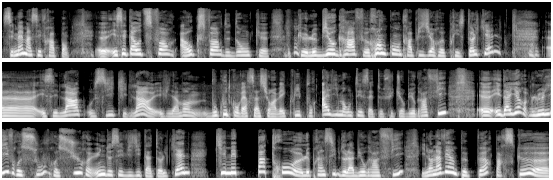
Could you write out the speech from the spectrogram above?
C'est même assez frappant. Et c'est à Oxford, à Oxford donc que le biographe rencontre à plusieurs reprises Tolkien. Et c'est là aussi qu'il a évidemment beaucoup de conversations avec lui pour alimenter cette future biographie. Et d'ailleurs, le livre s'ouvre sur une de ses visites à Tolkien qui aimait pas trop euh, le principe de la biographie. Il en avait un peu peur parce que euh,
